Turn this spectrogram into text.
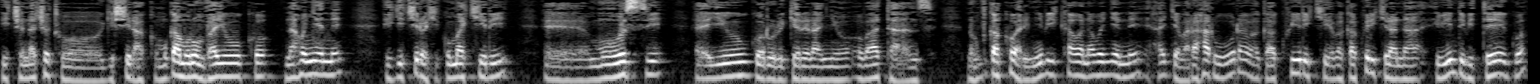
icyo nacyo twogishyira ko mugabo urumva yuko naho nyine igiciro kiguma kiri Eh, munsi eh, y'ubwo rugereranyo batanze ni ukuvuga ko barimye b'ikawa nabo nyine hajya baraharura bagakurikirana ibindi bitegwa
